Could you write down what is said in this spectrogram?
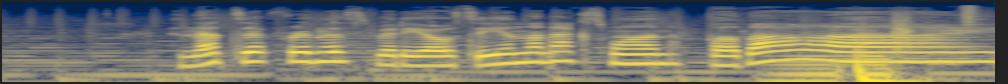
And that's it for this video. See you in the next one. Bye-bye.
